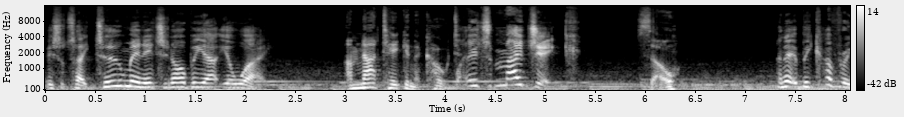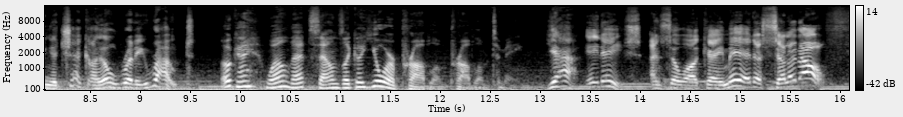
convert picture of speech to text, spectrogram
This'll take two minutes and I'll be out your way. I'm not taking the coat. But it's magic. So? And it'll be covering a check I already wrote. Okay, well, that sounds like a your problem problem to me. Yeah, it is. And so I came here to sell it off.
